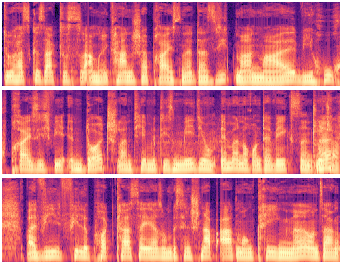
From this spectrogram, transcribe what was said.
du hast gesagt, das ist ein amerikanischer Preis, ne? Da sieht man mal, wie hochpreisig wir in Deutschland hier mit diesem Medium immer noch unterwegs sind, ne? Total. Weil wie viele Podcaster ja so ein bisschen Schnappatmung kriegen, ne? Und sagen,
